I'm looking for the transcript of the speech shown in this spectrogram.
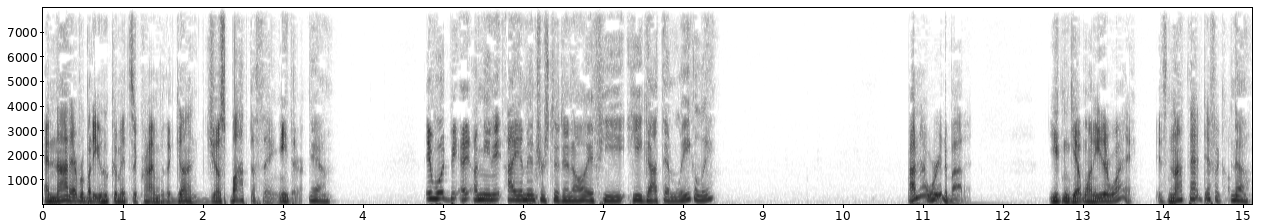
and not everybody who commits a crime with a gun just bought the thing either. Yeah. It would be. I I mean, I am interested to know if he he got them legally. I'm not worried about it. You can get one either way. It's not that difficult. No.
